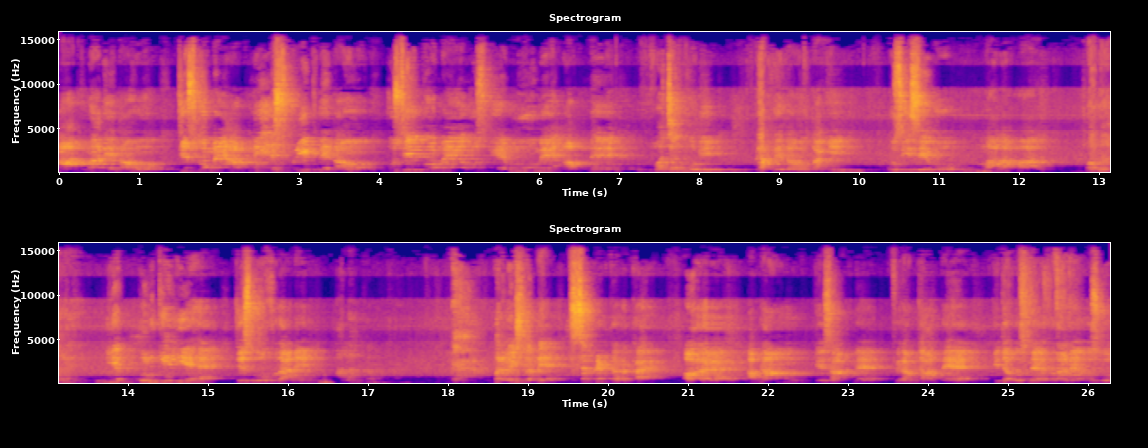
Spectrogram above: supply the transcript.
आत्मा देता हूँ, जिसको मैं अपनी स्प्रीट देता हूँ, उसी को मैं उसके मुँह में अपने वचन को भी भर देता हूँ ताकि उसी से वो माला माल बना है ये उनके लिए है जिसको खुदा ने अलग कर परमेश्वर ने सेपरेट कर रखा है और अब्राहम के साथ में फिर हम जानते हैं कि जब उसने खुदा ने उसको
